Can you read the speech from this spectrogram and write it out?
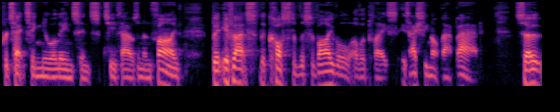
protecting New Orleans since 2005. But if that's the cost of the survival of a place, it's actually not that bad. So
